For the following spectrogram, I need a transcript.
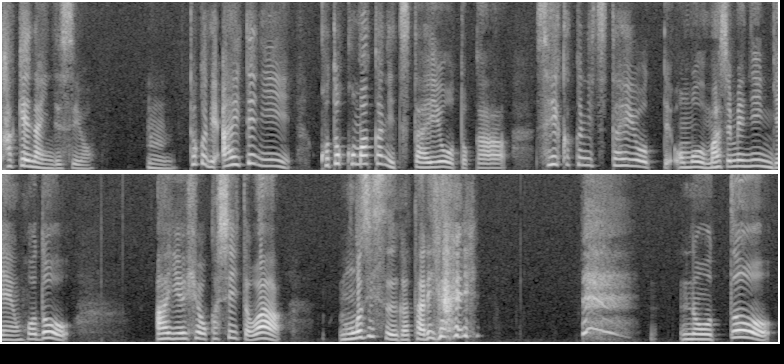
書けないんですよ。うん、特に相手に事細かに伝えようとか正確に伝えようって思う真面目人間ほどああいう評価シートは文字数が足りない のと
